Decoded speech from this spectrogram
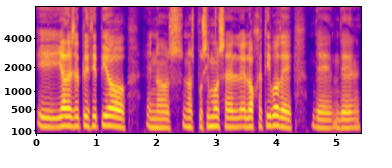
y ya desde el principio eh, nos, nos pusimos el, el objetivo de, de,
